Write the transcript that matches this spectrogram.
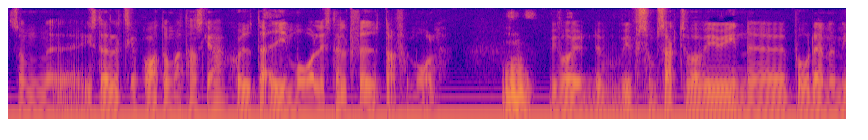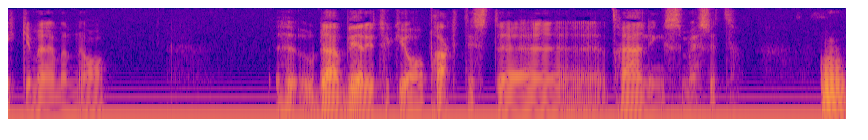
som eh, istället ska prata om att han ska skjuta i mål istället för utanför mål. Mm. Vi var ju, vi, som sagt så var vi ju inne på det med Micke med men ja. Och där blir det ju tycker jag praktiskt eh, träningsmässigt. Mm.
